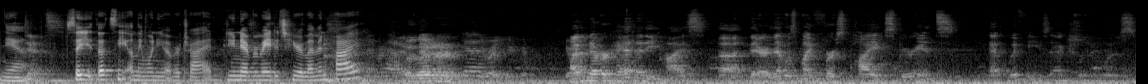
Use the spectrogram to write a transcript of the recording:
Yeah. Dense. So you, that's the only one you ever tried? You never made it to your lemon pie? I've never, I've never had any pies uh, there. That was my first pie experience at Whiffy's. Actually, was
